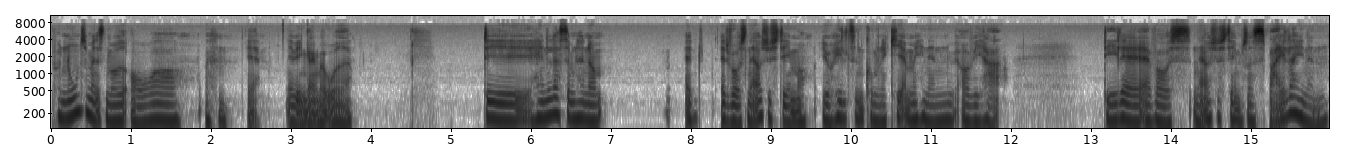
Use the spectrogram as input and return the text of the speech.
på nogen som helst måde over, ja, jeg ved ikke engang, hvad ordet er. Det handler simpelthen om, at, at vores nervesystemer jo hele tiden kommunikerer med hinanden, og vi har dele af vores nervesystem, som spejler hinanden.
